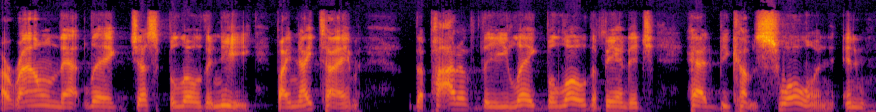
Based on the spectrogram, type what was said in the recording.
around that leg just below the knee. By nighttime, the part of the leg below the bandage had become swollen and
